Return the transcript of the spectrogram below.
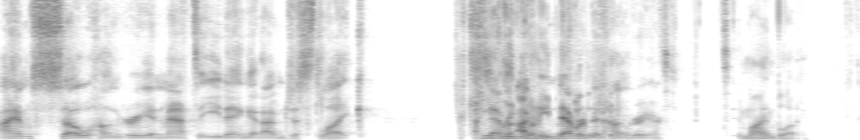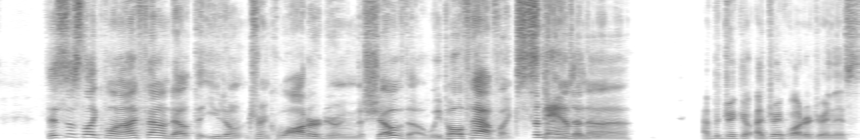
I am so hungry, and Matt's eating, and I'm just like, I I've never, I've never been hungrier. It's mind blowing. This is like when I found out that you don't drink water during the show, though. We both have like Sometimes I do. stamina. I've been drinking I drank water during this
